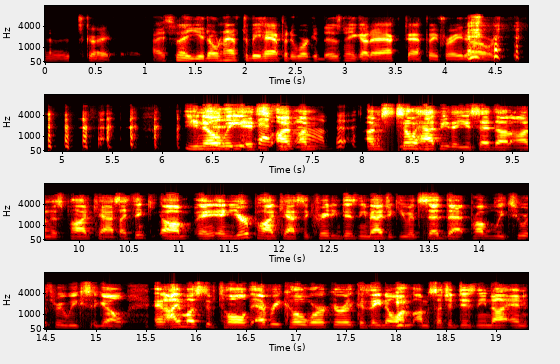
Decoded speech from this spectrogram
yeah, that's great I say you don't have to be happy to work at Disney. You got to act happy for eight hours. You know, Lee, it's I'm, I'm I'm so happy that you said that on this podcast. I think um in, your podcast, at Creating Disney Magic, you had said that probably two or three weeks ago, and I must have told every coworker because they know I'm I'm such a Disney nut, and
